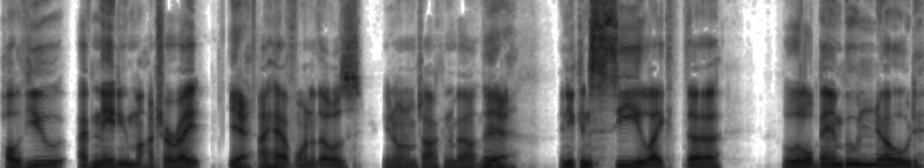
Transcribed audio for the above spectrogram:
Paul, have you? I've made you matcha, right? Yeah. I have one of those. You know what I'm talking about? There? Yeah. And you can see like the little bamboo node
